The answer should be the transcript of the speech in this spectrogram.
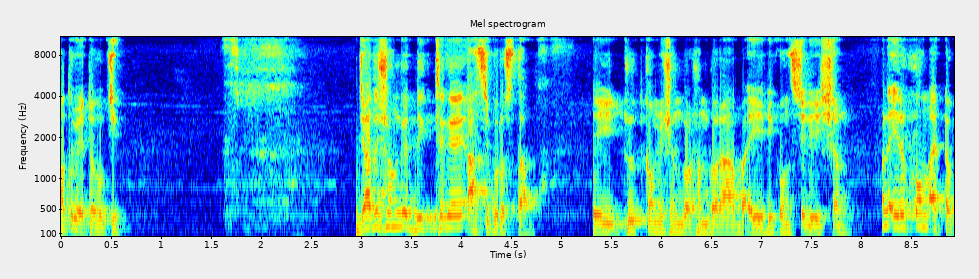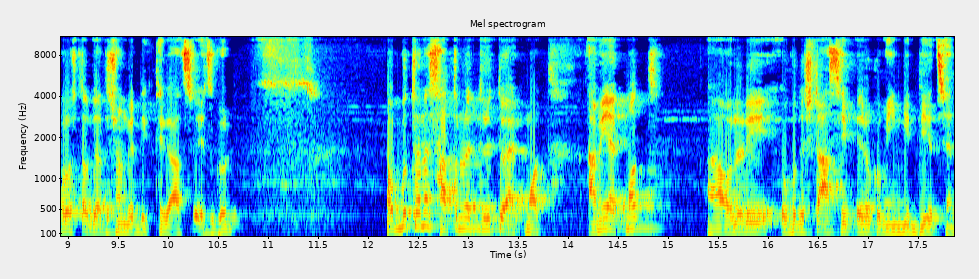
অতএব এটা উচিত। জাতিসংঘের দিক থেকে আছে প্রস্তাব। এই ট্রুথ কমিশন গঠন করা বা এই রিকনসিলিয়েশন মানে এরকম একটা প্রস্তাব জাতিসংঘের দিক থেকে আছে ইটস গুড অভ্যুত্থানের ছাত্র নেতৃত্ব একমত। আমি একমত। অলরেডি উপদেষ্টা আসিফ এরকম ইঙ্গিত দিয়েছেন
